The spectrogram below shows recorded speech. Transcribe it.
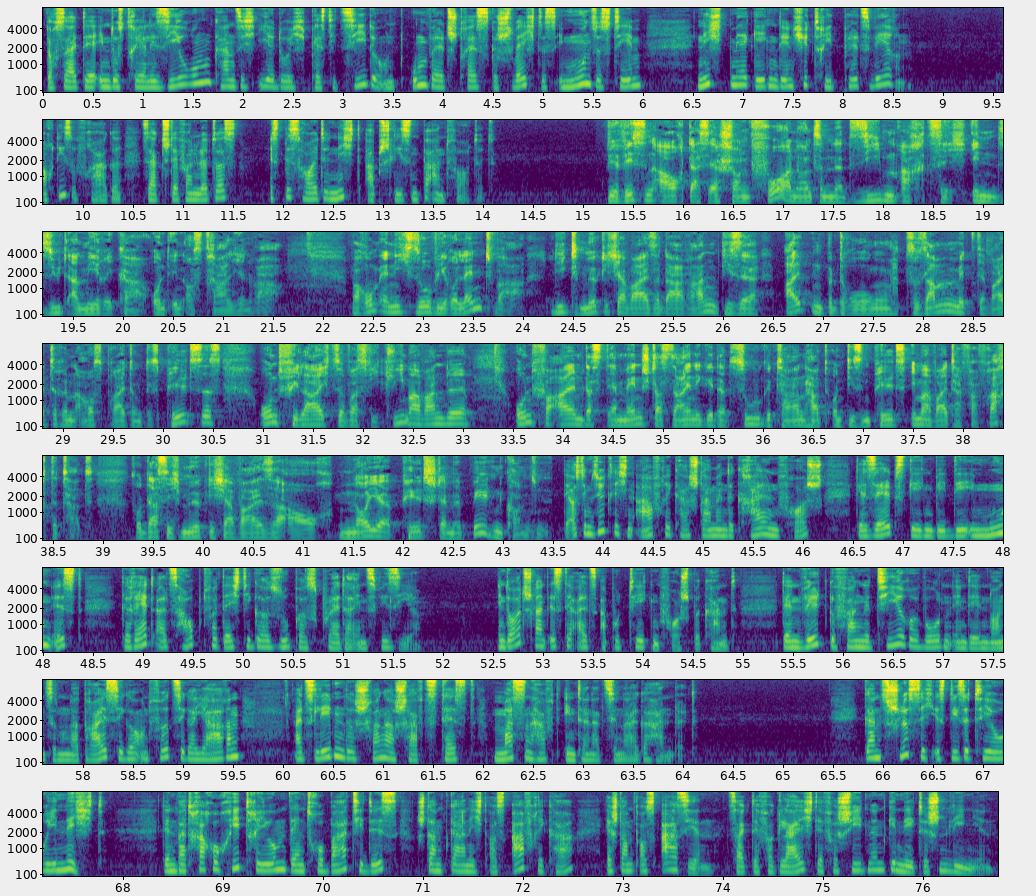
Doch seit der Industrialisierung kann sich ihr durch Pestizide und Umweltstress geschwächtes Immunsystem nicht mehr gegen den Chytridpilz wehren. Auch diese Frage, sagt Stefan Lötters, ist bis heute nicht abschließend beantwortet. Wir wissen auch, dass er schon vor 1987 in Südamerika und in Australien war. Warum er nicht so virulent war, liegt möglicherweise daran, diese alten Bedrohungen zusammen mit der weiteren Ausbreitung des Pilzes und vielleicht sowas wie Klimawandel und vor allem, dass der Mensch das Seinige dazu getan hat und diesen Pilz immer weiter verfrachtet hat, sodass sich möglicherweise auch neue Pilzstämme bilden konnten. Der aus dem südlichen Afrika stammende Krallenfrosch, der selbst gegen BD immun ist, gerät als hauptverdächtiger Superspreader ins Visier. In Deutschland ist er als Apothekenfrosch bekannt, denn wild gefangene Tiere wurden in den 1930er und 40er Jahren als lebende Schwangerschaftstest massenhaft international gehandelt. Ganz schlüssig ist diese Theorie nicht, denn Batrachochytrium dendrobatidis stammt gar nicht aus Afrika, er stammt aus Asien, zeigt der Vergleich der verschiedenen genetischen Linien.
